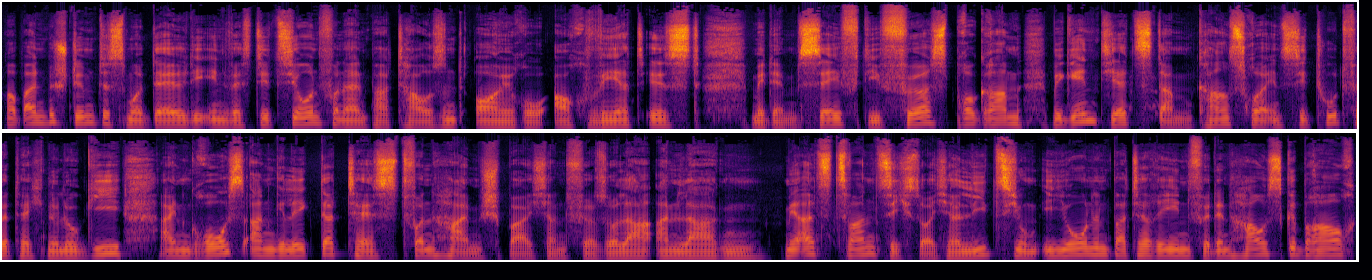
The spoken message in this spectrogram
ob ein bestimmtes Modell die Investition von ein paar tausend Euro auch wert ist. Mit dem Safety First Programm beginnt jetzt am Karlsruher Institut für Technologie ein groß angelegter Test von Heimspeichern für Solaranlagen. Mehr als 20 solcher Lithium-Ionen-Batterien für den Hausgebrauch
